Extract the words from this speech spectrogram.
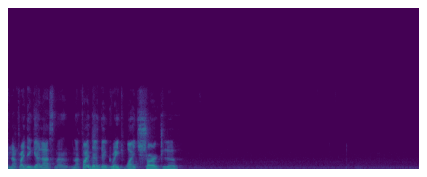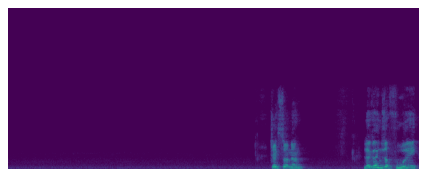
une affaire dégueulasse, man. Une affaire de, Great White Shark, là. Check ça, man. Le gars, il nous a fourré,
